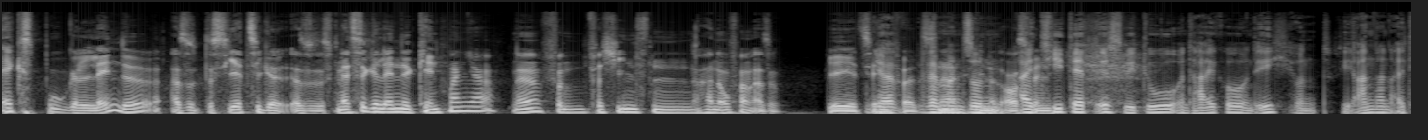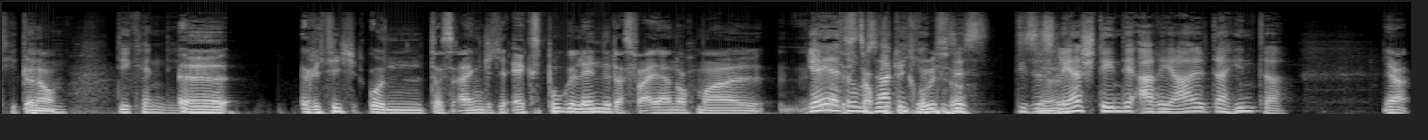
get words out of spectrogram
Expo-Gelände, also das jetzige, also das Messegelände kennt man ja, ne, von verschiedensten Hannover, also wir jetzt Ja, jedenfalls. wenn ne, man so in- ein. IT-Depp ist wie du und Heiko und ich und die anderen IT-Deppen, Genau. die kennen die. Äh, richtig, und das eigentliche Expo-Gelände, das war ja nochmal ja, ja, das darum sage ich ja, größer. dieses, dieses Ja. leerstehende Areal dahinter. ja,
